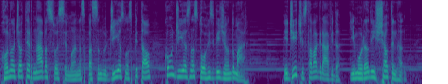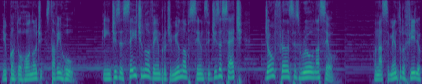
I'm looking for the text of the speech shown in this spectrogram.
Ronald alternava suas semanas passando dias no hospital com dias nas torres vigiando o mar. Edith estava grávida e morando em Cheltenham, enquanto Ronald estava em Hull. Em 16 de novembro de 1917, John Francis Rule nasceu. O nascimento do filho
